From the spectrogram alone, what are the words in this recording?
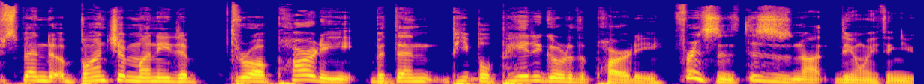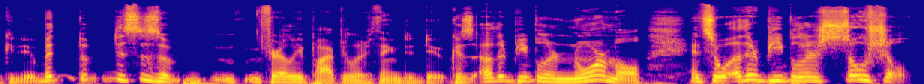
spend a bunch of money to throw a party, but then people pay to go to the party. For instance, this is not the only thing you can do, but, but this is a fairly popular thing to do because other people are normal, and so other people are social.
